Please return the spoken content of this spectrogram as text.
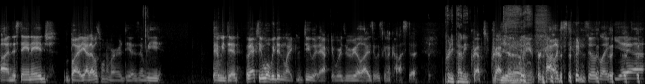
uh, in this day and age. But yeah, that was one of our ideas that we that we did. We actually, well, we didn't like do it afterwards. We realized it was going to cost a Pretty penny. crap crap ton Yeah. of money, and for college students, it was like, yeah, it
